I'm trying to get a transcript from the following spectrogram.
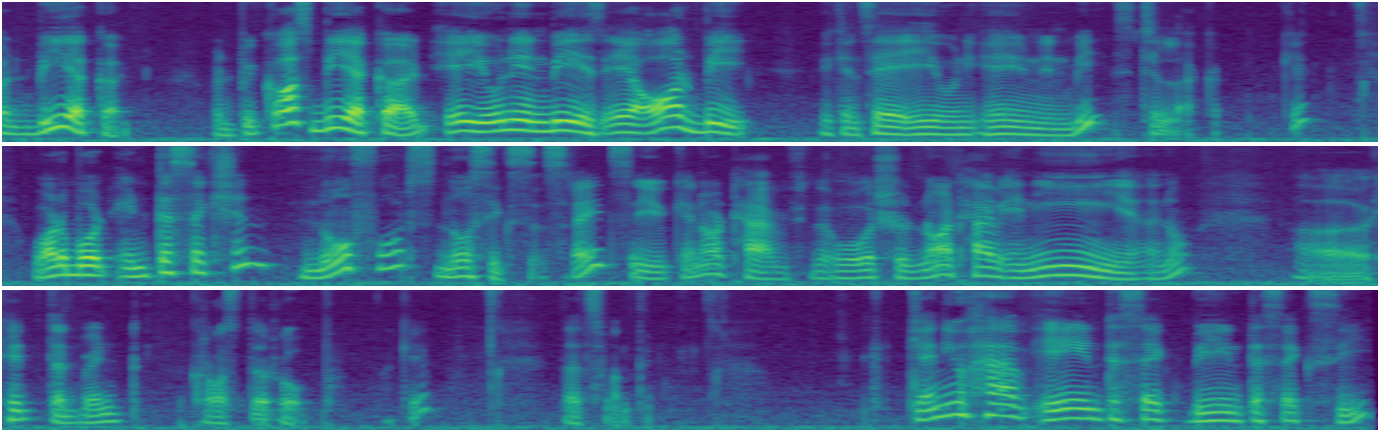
but B occurred. But because B occurred, A union B is A or B, we can say A, uni A union B still occurred. Okay. What about intersection? No fours, no sixes, right? So, you cannot have, the over should not have any, you know, uh, hit that went across the rope. Okay. That is one thing. Can you have A intersect B intersect C?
